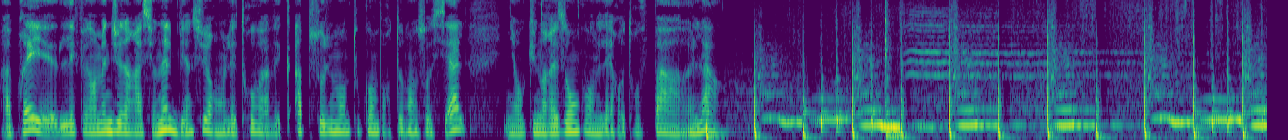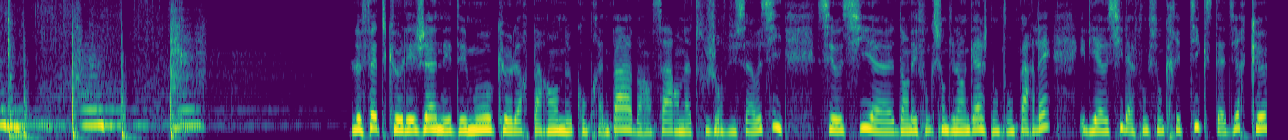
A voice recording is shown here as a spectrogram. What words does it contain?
Après, les phénomènes générationnels, bien sûr, on les trouve avec absolument tout comportement social. Il n'y a aucune raison qu'on ne les retrouve pas euh, là. Le fait que les jeunes aient des mots que leurs parents ne comprennent pas, ben ça, on a toujours vu ça aussi. C'est aussi euh, dans les fonctions du langage dont on parlait, il y a aussi la fonction cryptique, c'est-à-dire que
